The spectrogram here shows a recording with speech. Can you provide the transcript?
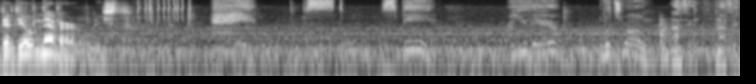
The Deal never released. Hey! Psst. Spee! Are you there? What's wrong? Nothing, nothing.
